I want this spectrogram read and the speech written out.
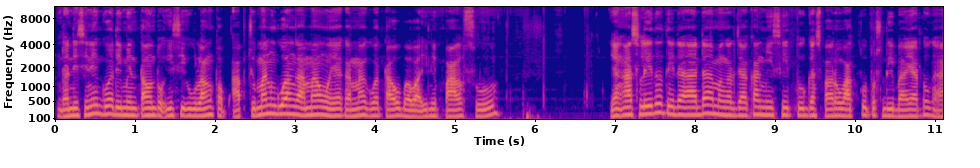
dan di sini gue diminta untuk isi ulang top up. Cuman gue nggak mau ya karena gue tahu bahwa ini palsu. Yang asli itu tidak ada mengerjakan misi tugas paruh waktu terus dibayar tuh nggak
